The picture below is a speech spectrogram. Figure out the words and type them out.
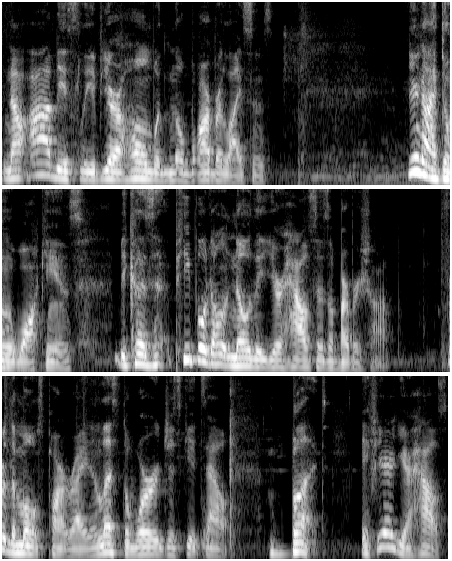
Now, obviously, if you're at home with no barber license, you're not doing walk ins because people don't know that your house is a barbershop for the most part, right? Unless the word just gets out. But if you're at your house,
